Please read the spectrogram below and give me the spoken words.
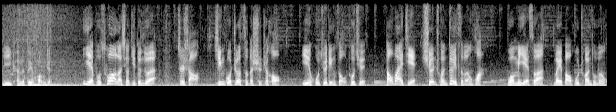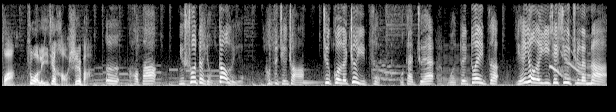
离开了对黄镇。也不错了，小鸡墩墩，至少。经过这次的事之后，银狐决定走出去，到外界宣传对子文化。我们也算为保护传统文化做了一件好事吧。呃，好吧，你说的有道理。猴子警长，经过了这一次，我感觉我对对子也有了一些兴趣了呢。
